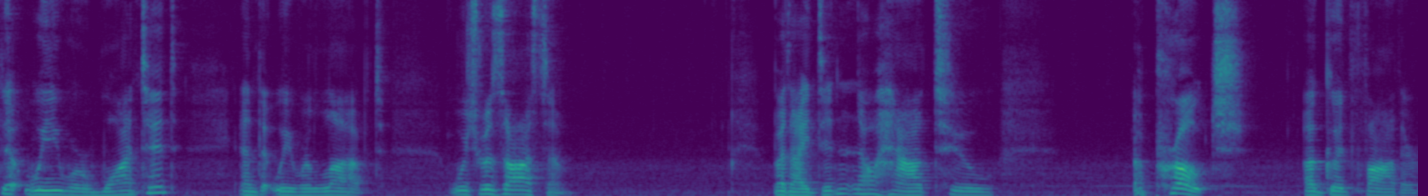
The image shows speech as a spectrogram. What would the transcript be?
that we were wanted and that we were loved, which was awesome. But I didn't know how to approach a good father.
